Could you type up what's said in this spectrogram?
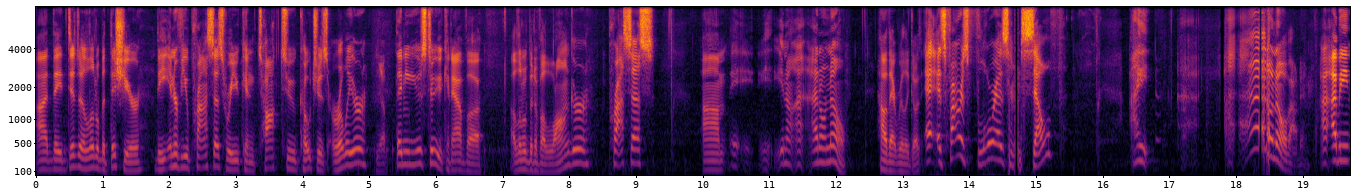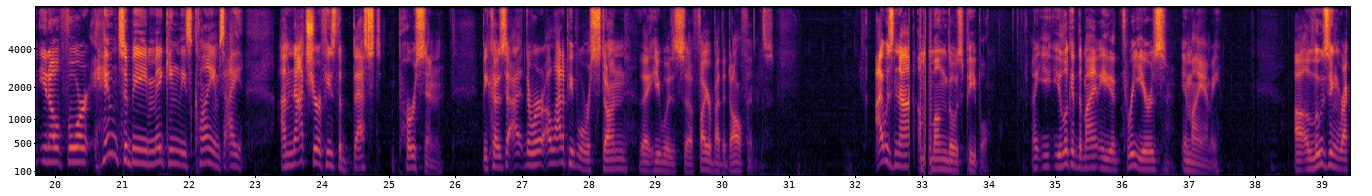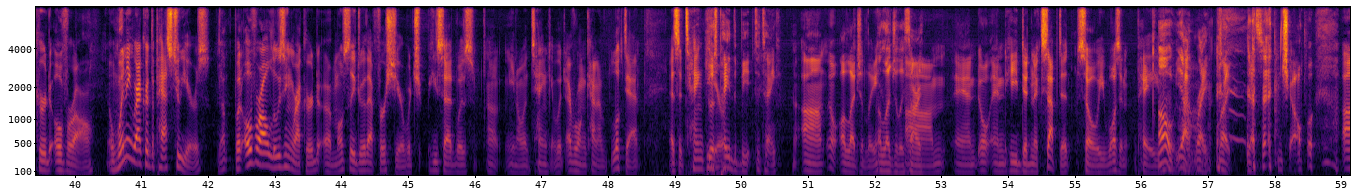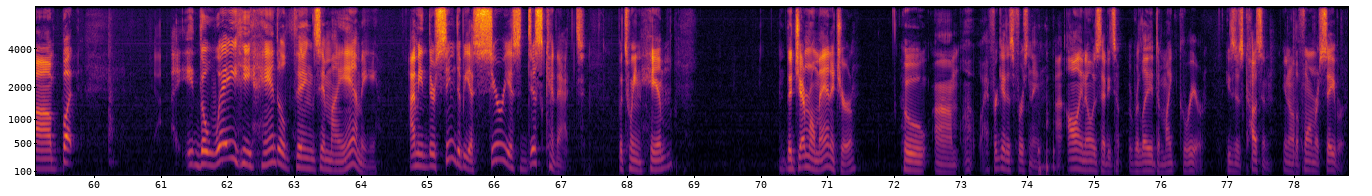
uh, they did it a little bit this year. The interview process where you can talk to coaches earlier yep. than you used to. You can have a, a little bit of a longer process. Um, you know, I, I don't know how that really goes. As far as Flores himself, I I, I don't know about him. I, I, mean, you know, for him to be making these claims, I I'm not sure if he's the best person because I, there were a lot of people were stunned that he was uh, fired by the Dolphins. I was not among those people. Uh, you, you, look at the Miami, he had three years in Miami, uh, a losing record overall, a winning record the past two years, yep. but overall losing record, uh, mostly due to that first year, which he said was, uh, you know, a tank, which everyone kind of looked at as a tank. He was paid to beat to tank. Um, oh, allegedly. Allegedly, sorry. Um, and oh, and he didn't accept it, so he wasn't paid. Oh yeah, um, right, right. Yes, Joe. Um, but the way he handled things in Miami, I mean, there seemed to be a serious disconnect between him, the general manager, who um, I forget his first name. All I know is that he's related to Mike Grier. He's his cousin, you know, the former Sabre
